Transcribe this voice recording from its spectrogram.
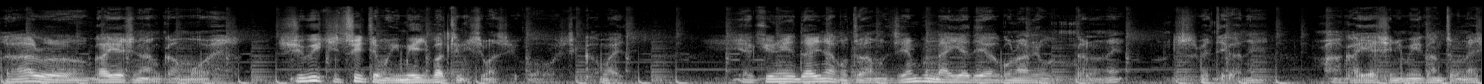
ある外野手なんかもう守備位置ついてもイメージバッティングしてますよ。こうして構えて。野球に大事なことはもう全部内野で行われるからね。全てがね。まあ外野手に名監督なし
